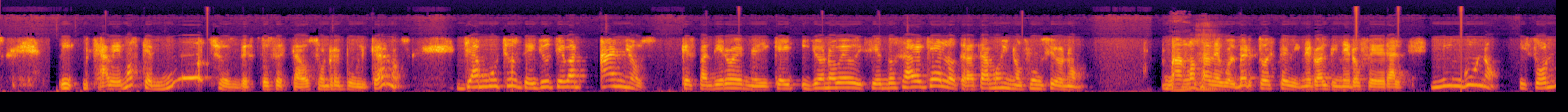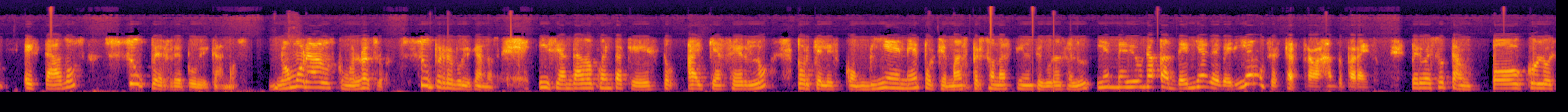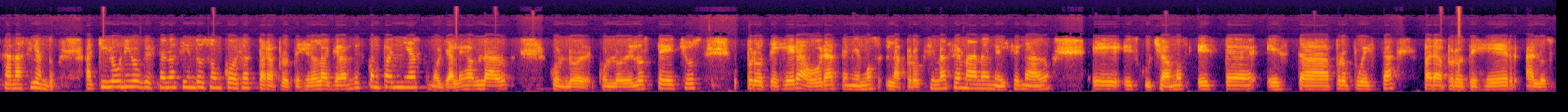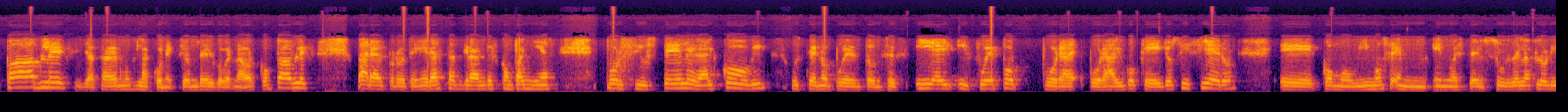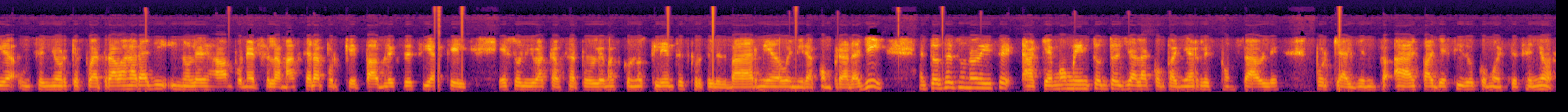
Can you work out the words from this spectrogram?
Y sabemos que muchos de estos estados son republicanos. Ya muchos de ellos llevan años que expandieron el Medicaid y yo no veo diciendo, ¿sabe qué? Lo tratamos y no funcionó. Vamos a devolver todo este dinero al dinero federal. Ninguno. Y son estados súper republicanos no morados como el nuestro, súper republicanos, y se han dado cuenta que esto hay que hacerlo porque les conviene, porque más personas tienen seguro de salud y en medio de una pandemia deberíamos estar trabajando para eso. Pero eso tampoco lo están haciendo. Aquí lo único que están haciendo son cosas para proteger a las grandes compañías, como ya les he hablado, con lo, con lo de los techos, proteger ahora tenemos la próxima semana en el Senado, eh, escuchamos esta, esta propuesta para proteger a los publics, y ya sabemos la conexión del gobernador con Publix, para proteger a estas grandes compañías, por si usted le da el COVID, usted no puede entonces, y, fue por por, por algo que ellos hicieron, eh, como vimos en, en nuestro, el sur de la Florida, un señor que fue a trabajar allí y no le dejaban ponerse la máscara porque Publix decía que eso le iba a causar problemas con los clientes porque les va a dar miedo venir a comprar allí. Entonces uno dice, ¿a qué momento entonces ya la compañía es responsable porque alguien ha fallecido como este señor?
